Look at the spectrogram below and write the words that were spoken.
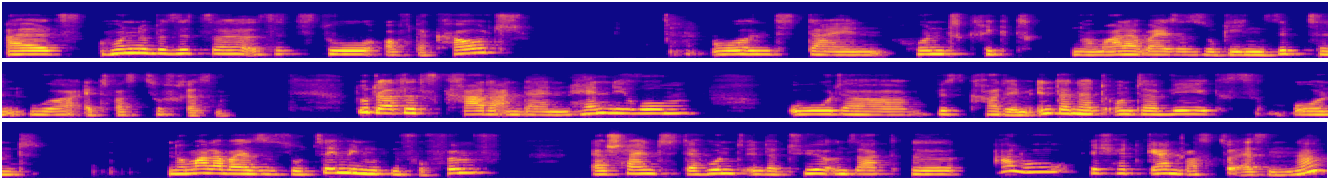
Als Hundebesitzer sitzt du auf der Couch und dein Hund kriegt normalerweise so gegen 17 Uhr etwas zu fressen. Du dattelst gerade an deinem Handy rum oder bist gerade im Internet unterwegs und normalerweise so zehn Minuten vor fünf erscheint der Hund in der Tür und sagt, äh, hallo, ich hätte gern was zu essen, ne?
